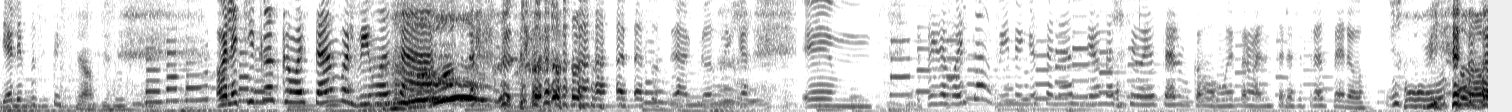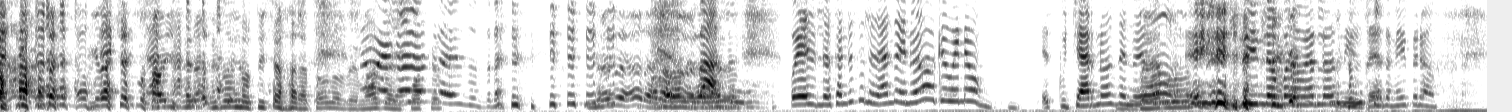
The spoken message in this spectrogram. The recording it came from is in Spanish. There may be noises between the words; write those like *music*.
¿Ya le pusiste? Ya, bien. Hola chicos, ¿cómo están? Volvimos a la, la *laughs* sociedad cósmica. Em, estoy de vuelta, miren esta nueva sesión, no sé si voy a estar como muy permanente las otras, pero... Puta. *laughs* Gracias por avisar. Esa es noticia para todos los demás del Bueno, otra podcast. vez, otra. No, no, no, no, no, Va. no, no. Pues los ando saludando de nuevo, qué bueno escucharnos de nuevo. *laughs* Sí, no puedo verlos ni ustedes a mí, pero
